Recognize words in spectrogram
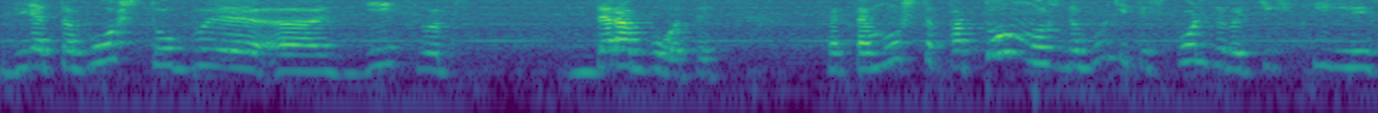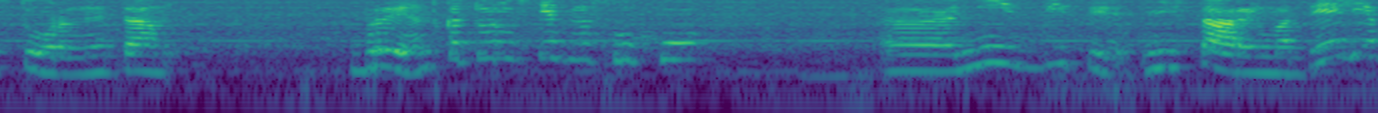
для того, чтобы э, здесь вот доработать. Потому что потом можно будет использовать их сильные стороны. Это бренд, который у всех на слуху. Э, не избиты, не старые модели,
